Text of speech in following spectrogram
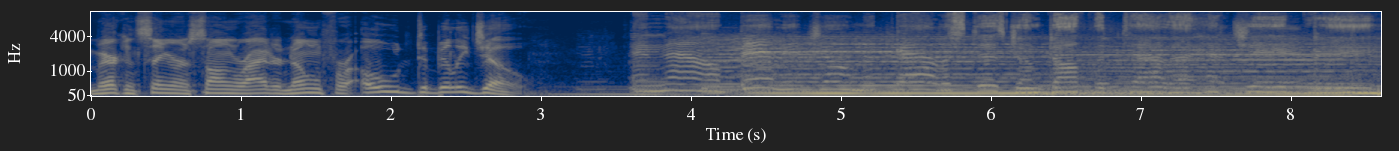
American singer and songwriter known for Ode to Billie Joe. And now Billie Joe McAllister's jumped off the Tallahatchie Bridge.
